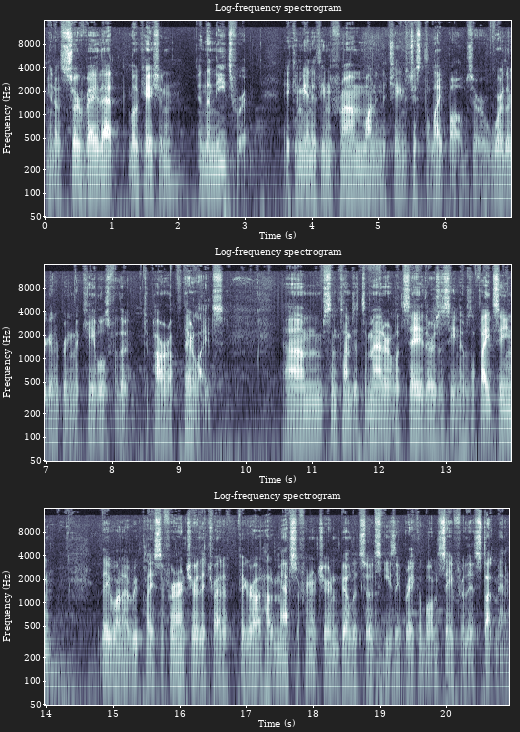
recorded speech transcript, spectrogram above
you know, survey that location and the needs for it. It can be anything from wanting to change just the light bulbs or where they're going to bring the cables for the to power up their lights. Um, sometimes it's a matter, let's say there's a scene that was a fight scene. They want to replace the furniture. They try to figure out how to match the furniture and build it so it's easily breakable and safe for the stuntman.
